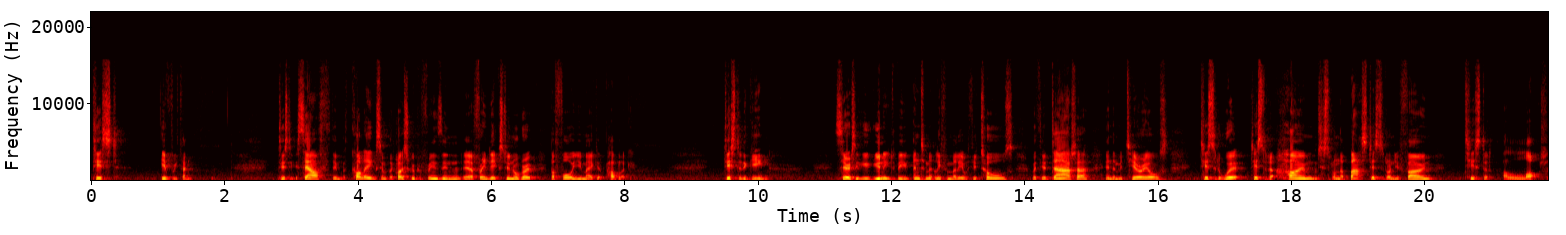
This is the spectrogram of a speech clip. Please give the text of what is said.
Test everything. Test it yourself, then with colleagues, and with a close group of friends, and a friendly external group before you make it public. Test it again. Seriously, you, you need to be intimately familiar with your tools, with your data, and the materials. Test it at work, test it at home, test it on the bus, test it on your phone, test it a lot.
